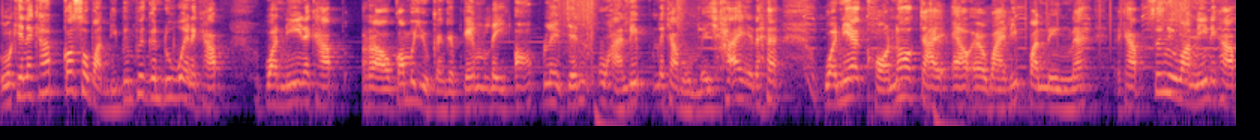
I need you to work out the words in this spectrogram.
โอเคนะครับ ก็สวัสดีเพื่อนๆกันด้วยนะครับ วันนี้นะครับ เราก็มาอยู่กันกับเกม League of Legends Wild Rift นะครับผมไม่ใช่นะ วันนี้ขอนอกใจ LL Wild Rift วันหนึ่งนะนะครับ ซึ่งในวันนี้นะครับ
